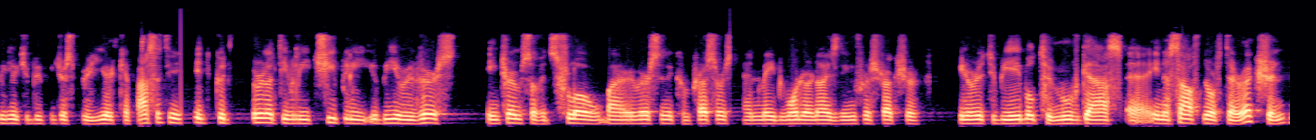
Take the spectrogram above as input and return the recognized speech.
billion cubic meters per year capacity. It could relatively cheaply be reversed in terms of its flow by reversing the compressors and maybe modernize the infrastructure in order to be able to move gas uh, in a south north direction.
